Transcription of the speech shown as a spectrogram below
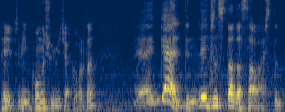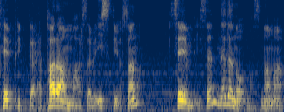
pay to win konuşmayacak orada. E, geldin. Legends'ta da savaştın. Tebrikler. Paran varsa ve istiyorsan sevdiysen neden olmasın ama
